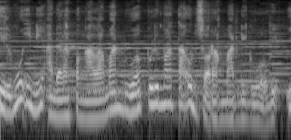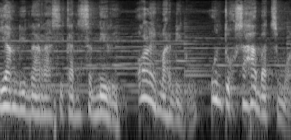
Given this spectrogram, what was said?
Ilmu ini adalah pengalaman 25 tahun seorang Mardigu Wowi yang dinarasikan sendiri oleh Mardigu untuk sahabat semua.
